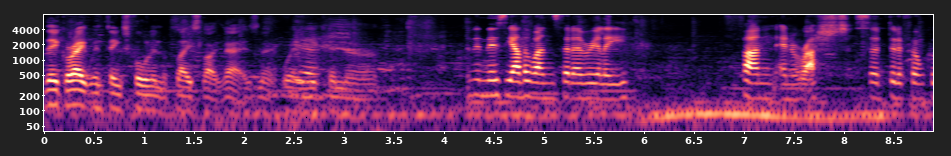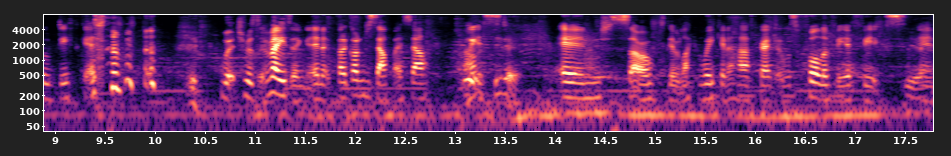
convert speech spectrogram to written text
they're great when things fall into place like that, isn't it? Where you can. Uh, And then there's the other ones that are really fun and rushed. So I did a film called Deathgasm, which was amazing. And it, but I got into South by Southwest. did it? And so I was given like a week and a half grad. It was full of VFX Yeah.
